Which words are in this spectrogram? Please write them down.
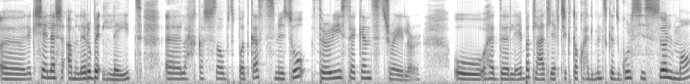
آه داكشي علاش I'm a little bit late لحقاش صوبت بودكاست سميتو 30 seconds trailer. وهاد اللعيبه طلعت لي في تيك توك واحد البنت كتقول si seulement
